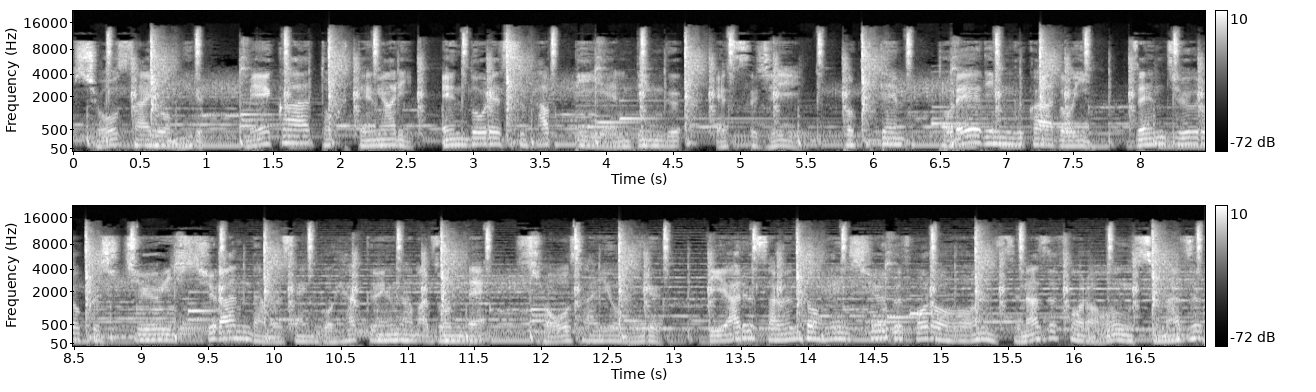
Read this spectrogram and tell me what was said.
詳細を見る。メーカー特典あり、 Endless Happy-Ending、SG、特典、トレーディングカード E、全16種中1種ランダム1500円 Amazon で、詳細を見る。リアルサウンド編集部フォローオンスナズフォローオンスナズフ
